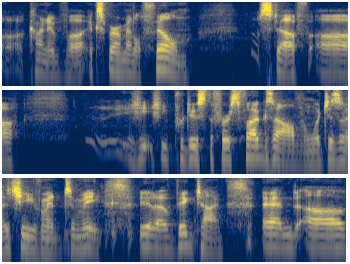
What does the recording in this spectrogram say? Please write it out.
uh, kind of experimental film stuff, uh, he, he produced the first Fugs album, which is an achievement to me, you know, big time. And uh,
